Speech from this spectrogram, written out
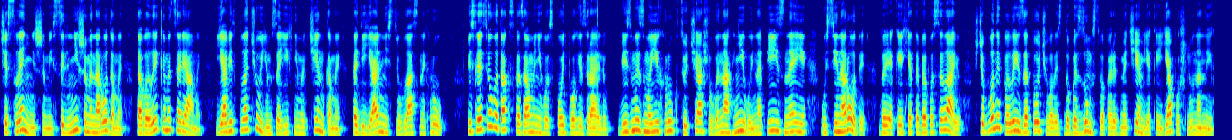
численнішими сильнішими народами та великими царями. я відплачу їм за їхніми вчинками та діяльністю власних рук. Після цього так сказав мені Господь Бог Ізраїлю: візьми з моїх рук цю чашу вина гніву й напій з неї усі народи, до яких я тебе посилаю, щоб вони пили й заточувались до безумства перед мечем, який я пошлю на них.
